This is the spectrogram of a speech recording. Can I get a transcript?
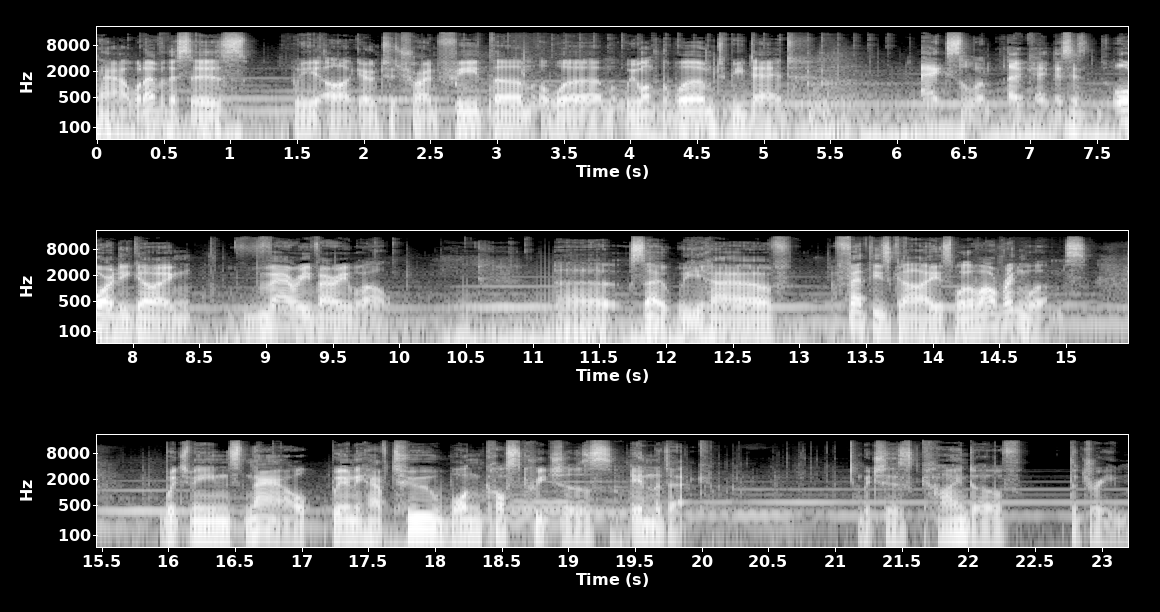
Now, whatever this is, we are going to try and feed them a worm. We want the worm to be dead. Excellent. Okay, this is already going very, very well. Uh, so, we have fed these guys one of our ringworms which means now we only have two one-cost creatures in the deck, which is kind of the dream.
